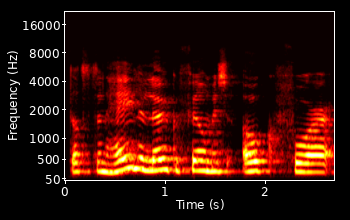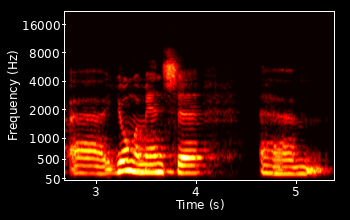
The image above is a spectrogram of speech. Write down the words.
dat het een hele leuke film is, ook voor uh, jonge mensen. Um,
